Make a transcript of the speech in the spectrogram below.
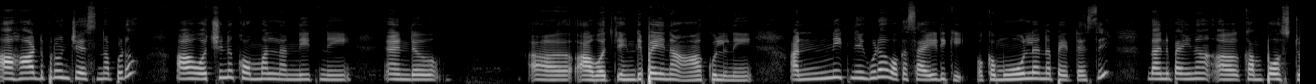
ఆ హార్డ్ ప్రూన్ చేసినప్పుడు ఆ వచ్చిన కొమ్మలన్నిటినీ అండ్ ఆ వచ్చి ఎండిపోయిన ఆకులని అన్నిటినీ కూడా ఒక సైడ్కి ఒక మూలన పెట్టేసి దానిపైన కంపోస్ట్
